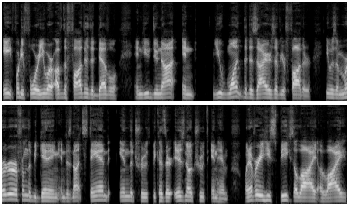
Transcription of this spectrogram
8 44, you are of the father, the devil, and you do not, and you want the desires of your father. He was a murderer from the beginning and does not stand in the truth because there is no truth in him. Whenever he speaks a lie, a lie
